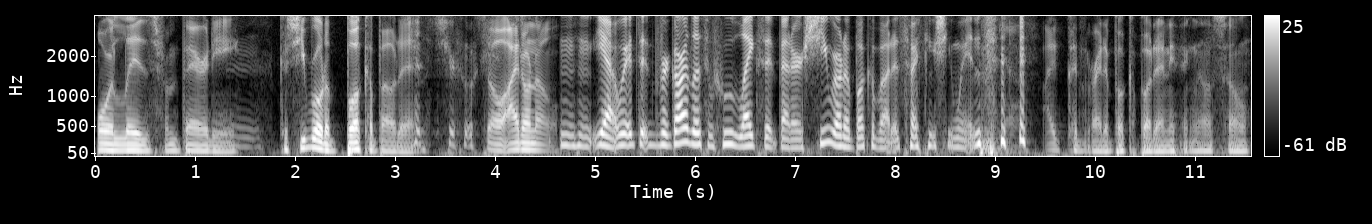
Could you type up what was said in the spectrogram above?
or Liz from Verity hmm. because she wrote a book about it. That's true. So I don't know. hmm Yeah, it's, regardless of who likes it better, she wrote a book about it, so I think she wins. I couldn't write a book about anything though. So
